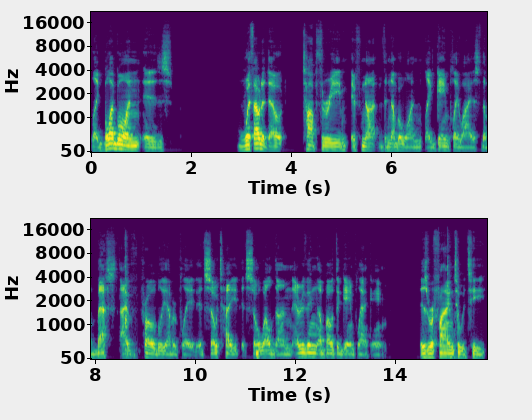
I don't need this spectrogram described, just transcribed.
like Bloodborne is without a doubt top 3 if not the number 1 like gameplay wise the best I've probably ever played. It's so tight, it's so well done. Everything about the gameplay game is refined to a T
